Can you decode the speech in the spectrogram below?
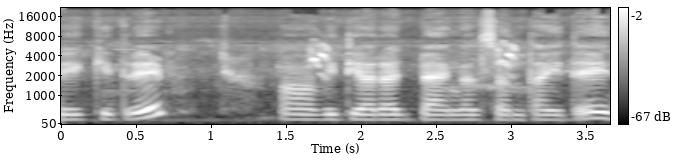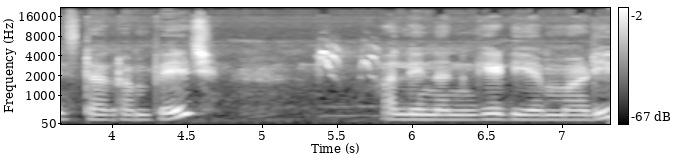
ಬೇಕಿದ್ದರೆ ವಿದ್ಯಾರಾಜ್ ಬ್ಯಾಂಗಲ್ಸ್ ಅಂತ ಇದೆ ಇನ್ಸ್ಟಾಗ್ರಾಮ್ ಪೇಜ್ ಅಲ್ಲಿ ನನಗೆ ಡಿ ಎಂ ಮಾಡಿ.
